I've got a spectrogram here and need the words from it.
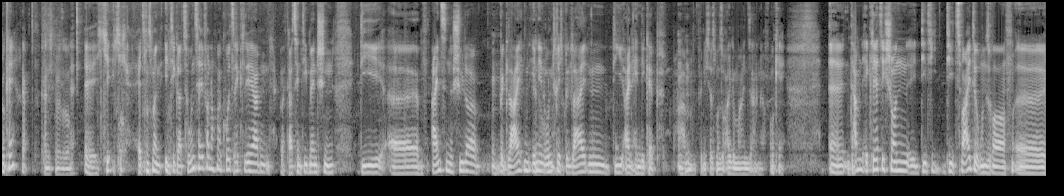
Okay. ja, kann ich nur so. Äh, ich, ich, jetzt muss man Integrationshelfer noch mal kurz erklären. Das sind die Menschen, die äh, einzelne Schüler begleiten, in den Unterricht begleiten, die ein Handicap haben, wenn ich das mal so allgemein sagen darf. Okay. Äh, damit erklärt sich schon die, die, die zweite unserer äh,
